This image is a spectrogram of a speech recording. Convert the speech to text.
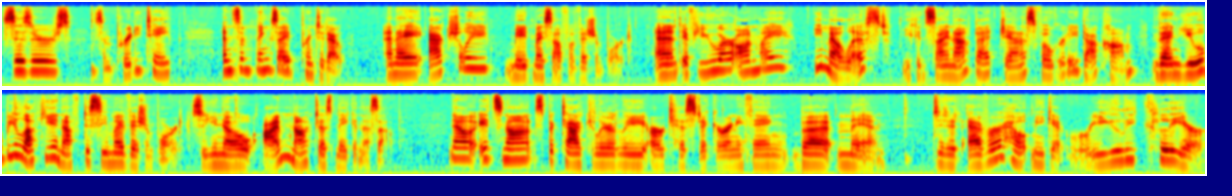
scissors, some pretty tape, and some things I had printed out. And I actually made myself a vision board. And if you are on my email list, you can sign up at janicefogarty.com, then you will be lucky enough to see my vision board. So you know I'm not just making this up. Now, it's not spectacularly artistic or anything, but man, did it ever help me get really clear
